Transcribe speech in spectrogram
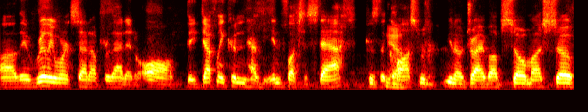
Uh, they really weren't set up for that at all. They definitely couldn't have the influx of staff because the Yeah. cost would you know drive up so much. So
